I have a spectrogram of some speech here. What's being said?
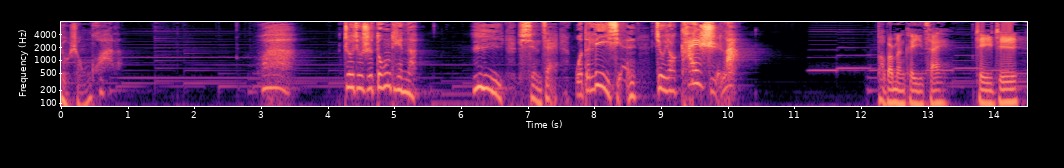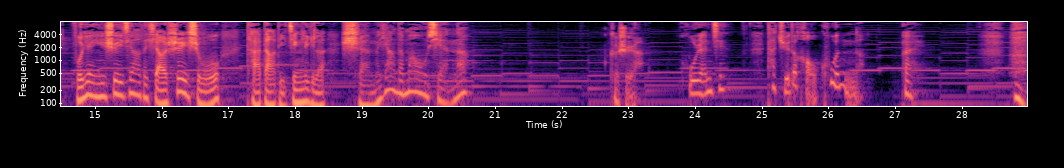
又融化了。哇，这就是冬天呢！咦，现在我的历险就要开始啦！宝贝们可以猜，这一只不愿意睡觉的小睡鼠。它到底经历了什么样的冒险呢？可是啊，忽然间，他觉得好困呢。哎，啊，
